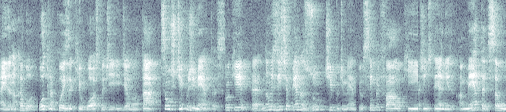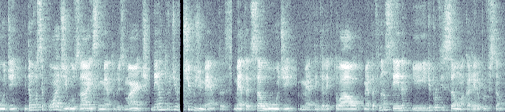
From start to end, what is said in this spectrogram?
Ainda não acabou. Outra coisa que eu gosto de, de anotar são os tipos de metas, porque é, não existe apenas um tipo de meta. Eu sempre falo que a gente tem ali a meta de saúde, então você pode usar esse método SMART dentro de tipos de metas: meta de saúde, meta intelectual, meta financeira e de profissão, uma carreira ou profissão.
